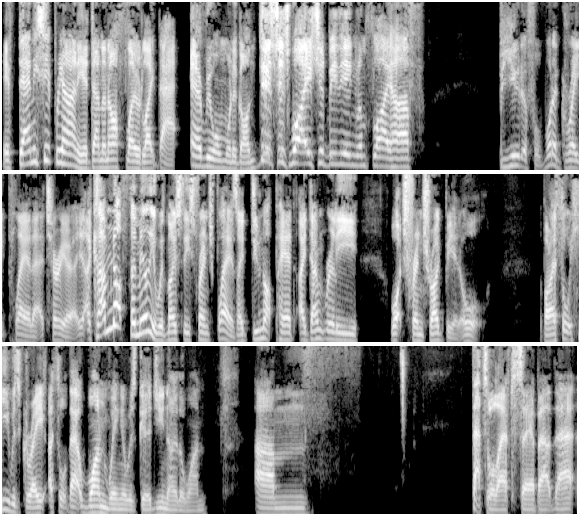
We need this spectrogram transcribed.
if Danny Cipriani had done an offload like that, everyone would have gone, "This is why he should be the England fly half," beautiful. What a great player that Aturio. Because uh, I'm not familiar with most of these French players. I do not pay. I don't really watch French rugby at all. But I thought he was great. I thought that one winger was good. You know the one. Um, that's all I have to say about that.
